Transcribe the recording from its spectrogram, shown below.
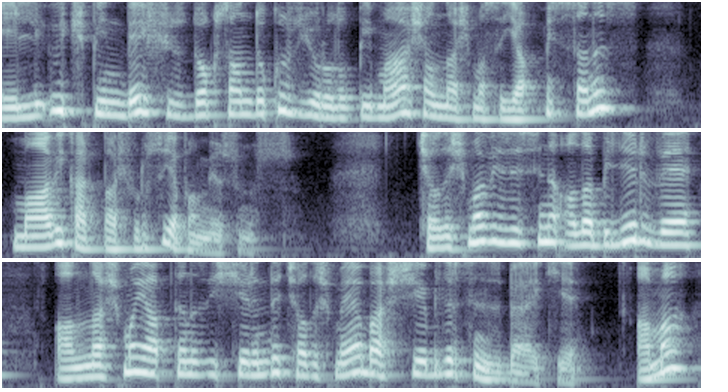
53.599 euroluk bir maaş anlaşması yapmışsanız mavi kart başvurusu yapamıyorsunuz. Çalışma vizesini alabilir ve anlaşma yaptığınız iş yerinde çalışmaya başlayabilirsiniz belki. Ama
